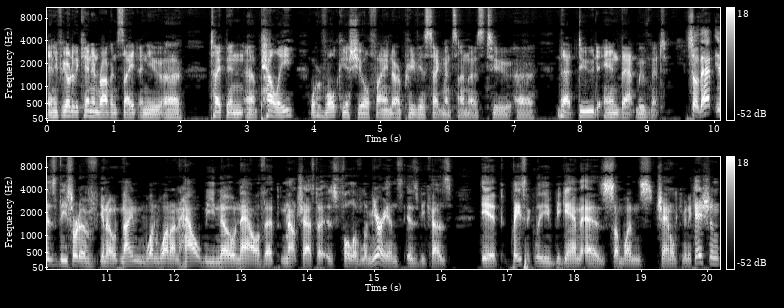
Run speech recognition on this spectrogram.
And if you go to the Ken and Robin site and you uh, type in uh, Pelley or Volkisch, you'll find our previous segments on those two, uh, that dude and that movement. So that is the sort of, you know, 911 on how we know now that Mount Shasta is full of Lemurians is because it basically began as someone's channeled communication,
